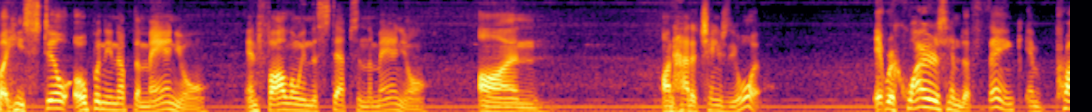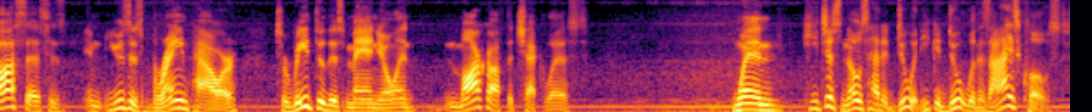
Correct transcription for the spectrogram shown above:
but he's still opening up the manual and following the steps in the manual on on how to change the oil. It requires him to think and process his and use his brain power to read through this manual and mark off the checklist when he just knows how to do it. He could do it with his eyes closed.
